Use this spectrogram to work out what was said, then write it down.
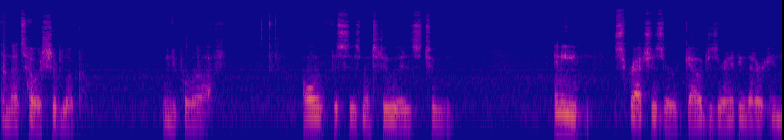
that's how it should look when you pull it off. All this is meant to do is to any scratches or gouges or anything that are in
